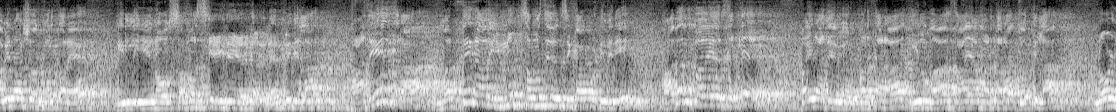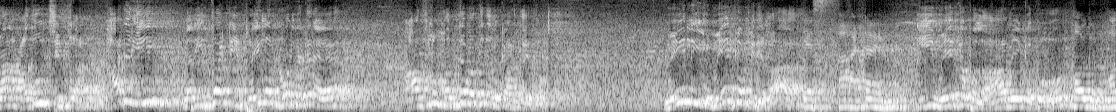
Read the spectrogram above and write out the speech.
ಅವಿನಾಶ್ ಅವ್ರು ಬರ್ತಾರೆ. ಇಲ್ಲಿ ಏನೋ ಸಮಸ್ಯೆ ಇದೆ ಅಂತಾರೆ. ನೆನಪಿದೆಯಲ್ಲ? ಅದೇ ತರ ಮತ್ತೆ ನಾನು ಇನ್ನೊಂದು ಸಮಸ್ಯೆಯಲ್ಲಿ ಸಿಕ್ಕಾಕೊಂಡಿದ್ದೀನಿ. ಅದನ್ನು ಬಗೆಹರಿಸಕ್ಕೆ ಬೈರಾದೇವಿ ಅವ್ರು ಬರ್ತಾರಾ, ಇಲ್ವಾ, ಸಹಾಯ ಮಾಡ್ತಾರಾ ಗೊತ್ತಿಲ್ಲ. ನೋಡೋಣ, ಅದು ಚಿತ್ರ. ಹಾಗಾಗಿ ನಾನು ಇನ್ಫ್ಯಾಕ್ಟ್ ಈ ಟ್ರೈಲರ್ ನೋಡ್ಬೇಕಾದ್ರೆ ಆ ಫಿಲ್ಮ್ ಮತ್ತೆ ಮತ್ತೆ ನನಗೆ ಕಾಡ್ತಾ ಇತ್ತು. ಮೇನ್ಲಿ ಇವ್ರ ಮೇಕಪ್ ಇದೆಯಲ್ಲ? ಎಸ್ ಆ ಅಟೈರ್ ಈ ಮೇಕಪ್ ಅಲ್ಲ ಆ ಮೇಕಪ್ ಹೌದು ಆ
